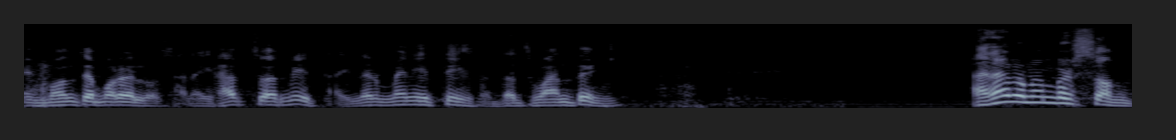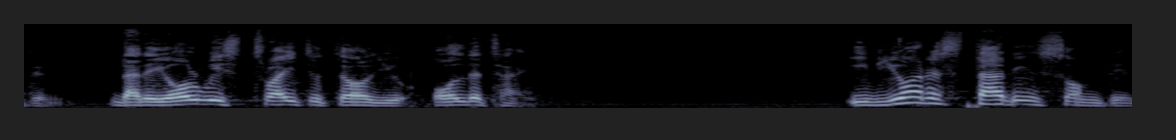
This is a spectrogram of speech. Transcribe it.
in Montemorelos, and I have to admit, I learned many things, but that's one thing. And I remember something that I always try to tell you all the time. If you are studying something,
